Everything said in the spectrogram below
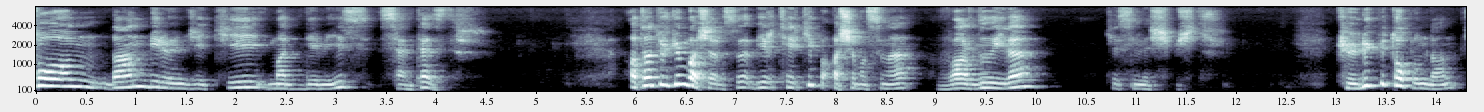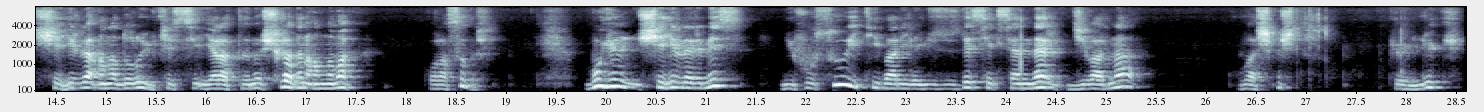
Sondan bir önceki maddemiz sentezdir. Atatürk'ün başarısı bir terkip aşamasına vardığıyla kesinleşmiştir. Köylük bir toplumdan şehirli Anadolu ülkesi yarattığını şuradan anlamak olasıdır. Bugün şehirlerimiz nüfusu itibariyle yüzde seksenler civarına ulaşmıştır. Köylülük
